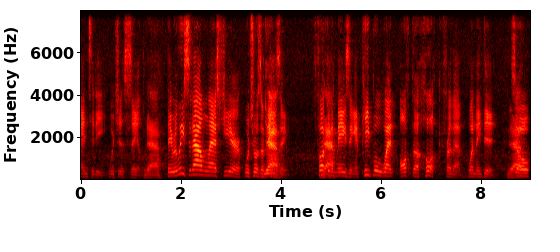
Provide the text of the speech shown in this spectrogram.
entity, which is Salem. yeah. They released an album last year, which was Yeah. amazing, fucking Yeah. amazing, and people went off the hook for them when they did. Yeah. So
